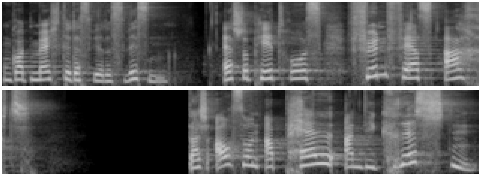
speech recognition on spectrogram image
Und Gott möchte, dass wir das wissen. 1. Petrus 5, Vers 8 da ist auch so ein Appell an die Christen.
